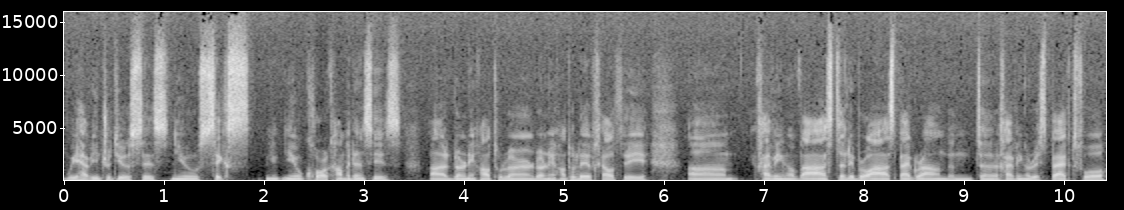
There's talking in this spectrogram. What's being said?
we have introduced this new six new core competencies: uh, learning how to learn, learning how to live healthy, um, having a vast liberal arts background, and uh, having a respect for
